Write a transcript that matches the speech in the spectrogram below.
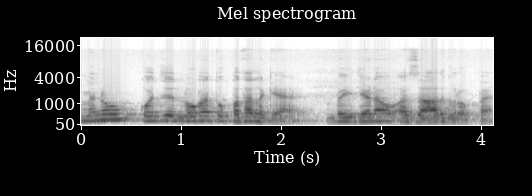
ਮੈਨੂੰ ਕੁਝ ਲੋਕਾਂ ਤੋਂ ਪਤਾ ਲੱਗਿਆ ਹੈ ਬਈ ਜਿਹੜਾ ਉਹ ਆਜ਼ਾਦ ਗਰੁੱਪ ਹੈ,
